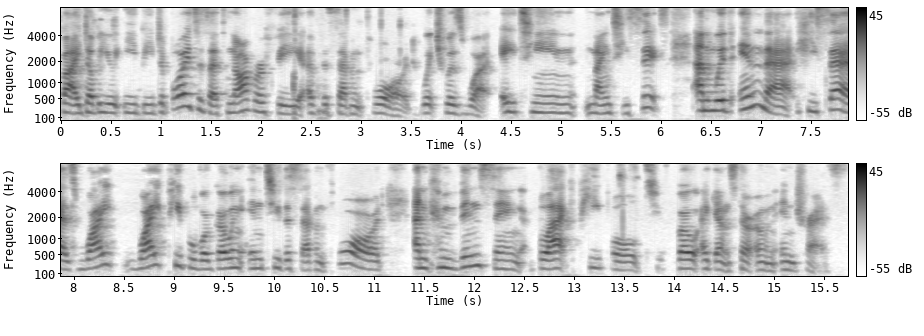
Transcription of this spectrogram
by W.E.B. Du Bois's ethnography of the Seventh Ward, which was what 1896, and within that he says white white people were going into the Seventh Ward and convincing black people to vote against their own interests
